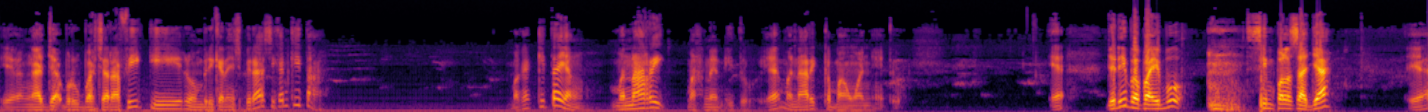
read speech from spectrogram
ya ngajak berubah cara pikir memberikan inspirasi kan kita. Maka kita yang menarik magnet itu ya menarik kemauannya itu. Ya jadi bapak ibu simple saja ya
